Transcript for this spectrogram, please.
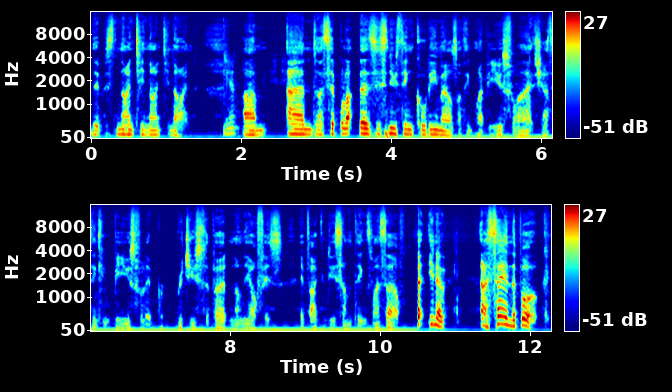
it was 1999. Yeah. Um, and I said, well, there's this new thing called emails. I think might be useful, and actually, I think it would be useful. It would reduce the burden on the office if I can do some things myself. But you know, I say in the book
